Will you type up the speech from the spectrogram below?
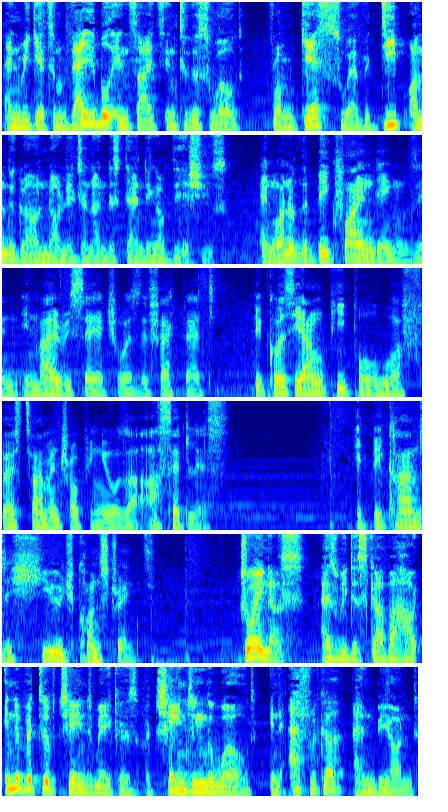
And we get some valuable insights into this world from guests who have a deep on the ground knowledge and understanding of the issues. And one of the big findings in, in my research was the fact that because young people who are first time entrepreneurs are assetless, it becomes a huge constraint. Join us as we discover how innovative change makers are changing the world in Africa and beyond.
